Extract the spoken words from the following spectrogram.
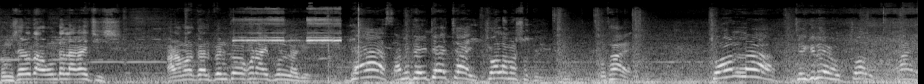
সংসারে তো আগুনটা লাগাইছিস। আর আমার গার্লফ্রেন্ডকেও এখন আইফোন লাগে। ব্যাস আমি তো এইটাই চাই। চল আমার সাথে। কোথায়? চল না যেখানে হোক চল। আয়।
